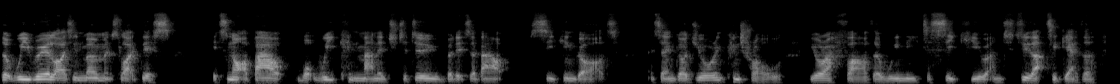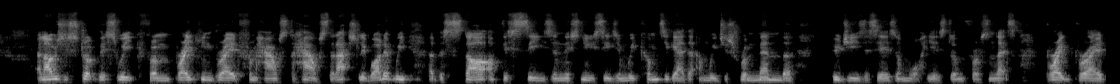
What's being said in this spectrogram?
That we realize in moments like this, it's not about what we can manage to do, but it's about seeking God and saying, God, you're in control. You're our Father. We need to seek you and to do that together. And I was just struck this week from breaking bread from house to house that actually, why don't we, at the start of this season, this new season, we come together and we just remember who Jesus is and what he has done for us. And let's break bread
